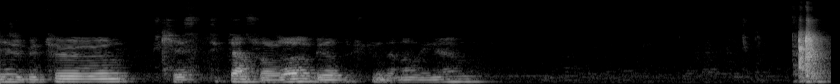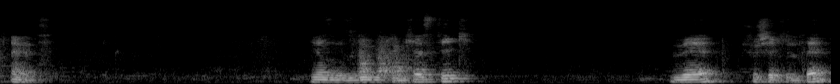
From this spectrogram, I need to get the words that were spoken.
Bir bütün kestikten sonra biraz üstünden alayım. Evet. Yazımızı bir bütün kestik. Ve şu şekilde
